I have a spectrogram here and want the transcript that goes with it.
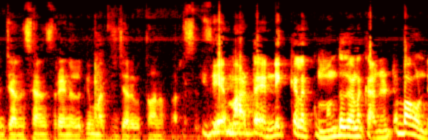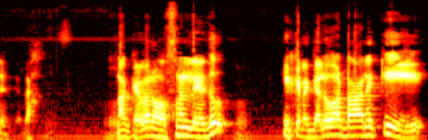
జనసేన శ్రేణులకి మధ్య జరుగుతున్న పరిస్థితి. ఇదే మాట ఎన్నికలకు ముందు కనుక అంటే బాగుండేది కదా. నాకెవరు అవసరం లేదు. ఇక్కడ గెలవటానికి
